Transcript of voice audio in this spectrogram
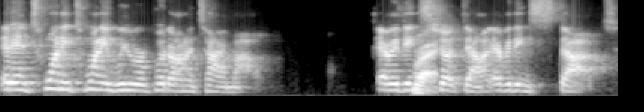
And in 2020, we were put on a timeout. Everything's right. shut down. Everything stopped.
